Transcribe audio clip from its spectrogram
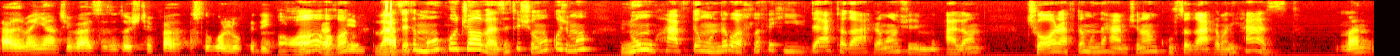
تقریبا یه همچین وضعیتی داشتیم. فصل با لوپدگی آقا آقا وضعیت ما کجا؟ وضعیت شما کجا؟ ما نه هفته مونده با اخلاف 17 تا قهرمان شدیم. الان چهار هفته مونده همچنان کورس قهرمانی هست. من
